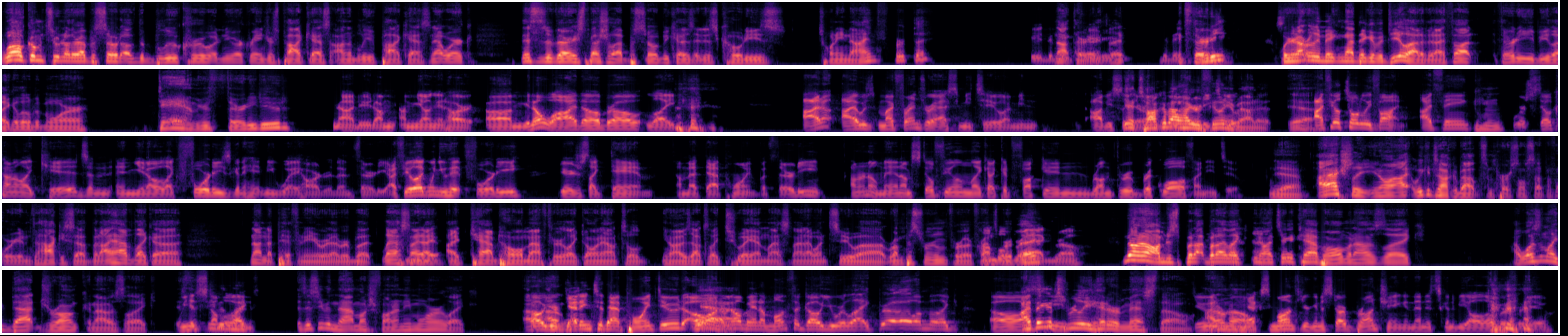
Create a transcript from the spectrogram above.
Welcome to another episode of the Blue Crew, a New York Rangers podcast on the Believe Podcast Network. This is a very special episode because it is Cody's 29th birthday. Dude, Not big 30th, right? It's 30? It's Well, you're not really making that big of a deal out of it. I thought 30 you'd be like a little bit more. Damn, you're 30, dude. Nah, dude, I'm I'm young at heart. Um, you know why though, bro? Like, I don't. I was. My friends were asking me too. I mean, obviously. Yeah, talk about how you're feeling about it. Yeah. I feel totally fine. I think Mhm. we're still kind of like kids, and and you know, like 40 is gonna hit me way harder than 30. I feel like when you hit 40, you're just like, damn, I'm at that point. But 30, I don't know, man. I'm still feeling like I could fucking run through a brick wall if I need to. Yeah, I actually, you know, I we can talk about some personal stuff before we get into hockey stuff. But I had like a not an epiphany or whatever. But last night Mm-hmm. I I cabbed home after like going out till you know I was out till like two a.m. last night. I went to uh, Rumpus Room for a friend's Humble birthday. brag, bro. No, no, I'm just, but I, but I like you know I took a cab home and I was like, I wasn't like that drunk and I was like, is We this even like, in. is this even that much fun anymore? Like, I Oh, I you're know. getting to that point, dude. Oh, I don't know, man. A month ago, you were like, bro, I'm like, oh, I, think it's really hit or miss though. Dude, I don't know. Next month, you're gonna start brunching, and then it's gonna be all over for you.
